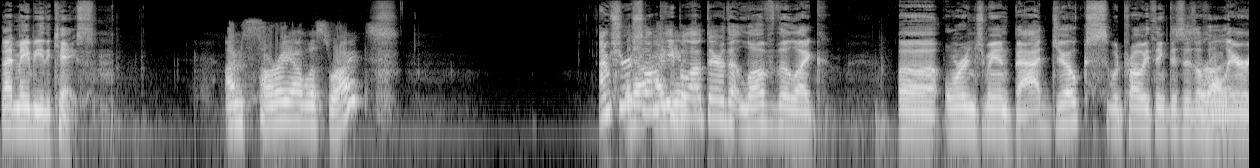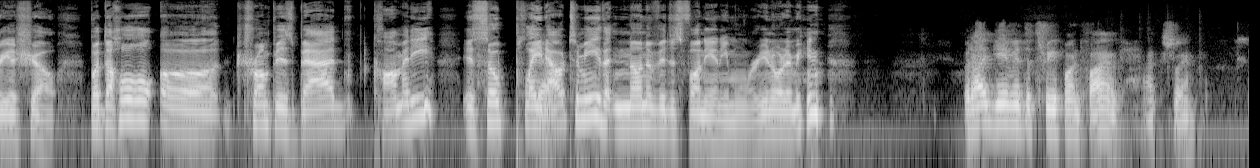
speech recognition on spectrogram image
that may be the case. I'm sorry I was right. I'm sure But, uh, some I people give- out there that love the like uh Orange Man bad jokes would probably think this is a Right. hilarious show. But the whole uh Trump is bad comedy is so played Yeah. out to me that none of it is funny anymore. You know what I mean? But I gave it a 3.5, actually.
